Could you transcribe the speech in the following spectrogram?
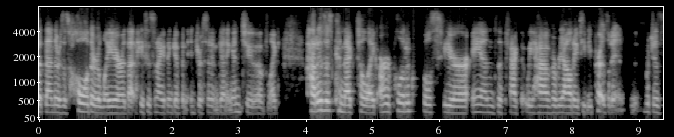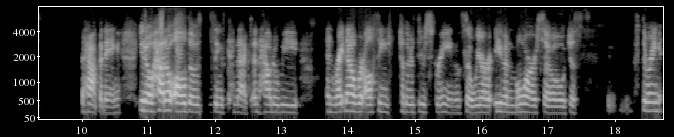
But then there's this whole other layer that Jesus and I think have been interested in getting into of like, how does this connect to like our political sphere and the fact that we have a reality TV president, which is happening? You know, how do all those things connect and how do we, and right now we're all seeing each other through screens. So we are even more so just throwing,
